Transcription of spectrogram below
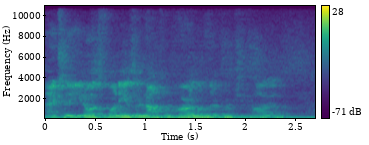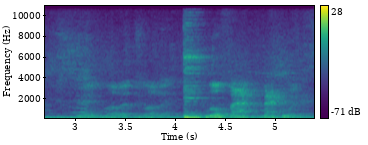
Actually, you know what's funny is they're not from Harlem. They're from Chicago. Great, love it, love it. Little fact, factoid.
